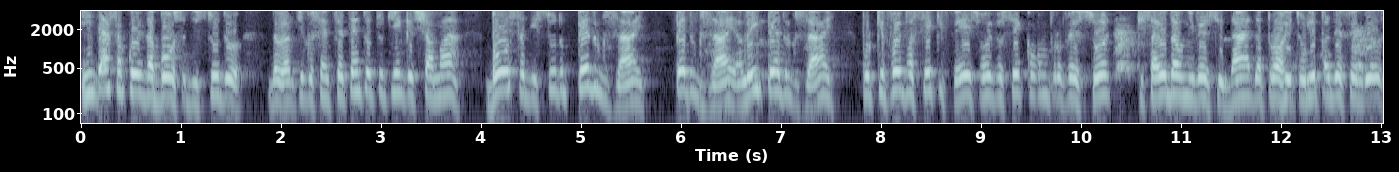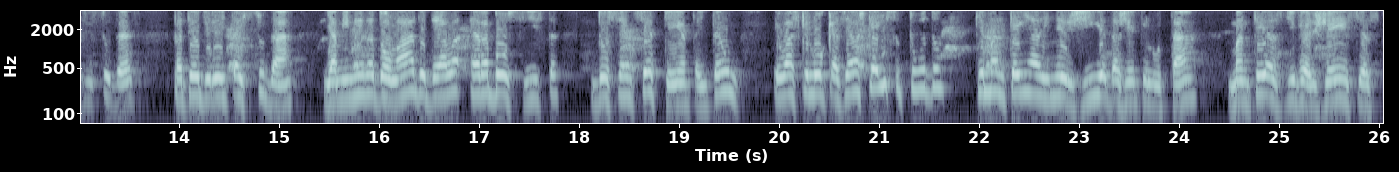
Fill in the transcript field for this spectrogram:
E dessa coisa da bolsa de estudo do artigo 170, tu tinha que chamar Bolsa de Estudo Pedro Gzai. Pedro Gzai, a lei Pedro Gzai, porque foi você que fez, foi você como professor que saiu da universidade, da pró-reitoria para defender os estudantes, para ter o direito a estudar. E a menina do lado dela era bolsista do 170. Então, eu acho que, Lucas, eu acho que é isso tudo que mantém a energia da gente lutar, manter as divergências,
